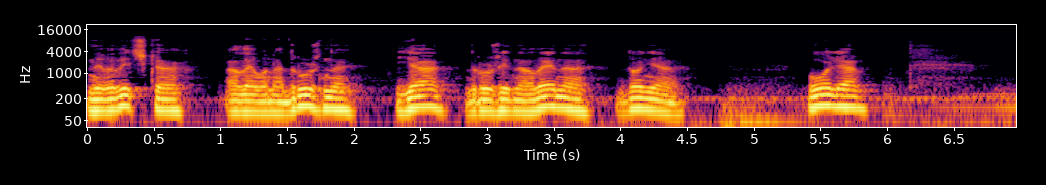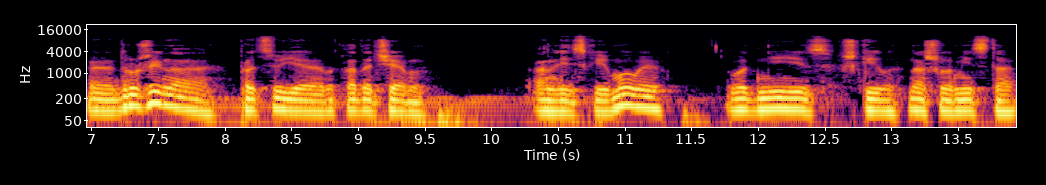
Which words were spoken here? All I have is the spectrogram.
невеличка, але вона дружна. Я, дружина Олена, доня Оля. Е, дружина працює викладачем англійської мови в одній з шкіл нашого міста.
